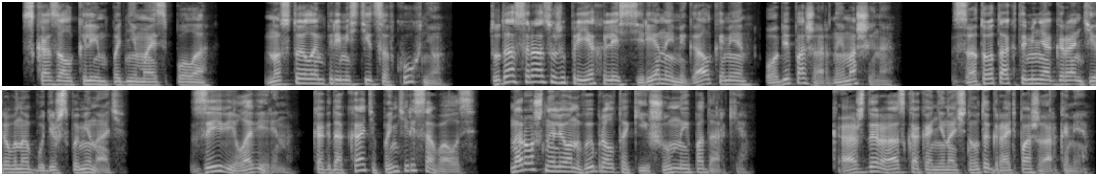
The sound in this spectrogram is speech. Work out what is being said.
— сказал Клим, поднимаясь с пола, но стоило им переместиться в кухню, туда сразу же приехали с сиреной и мигалками обе пожарные машины. «Зато так ты меня гарантированно будешь вспоминать», заявил Аверин, когда Катя поинтересовалась, нарочно ли он выбрал такие шумные подарки. Каждый раз, как они начнут играть пожарками.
